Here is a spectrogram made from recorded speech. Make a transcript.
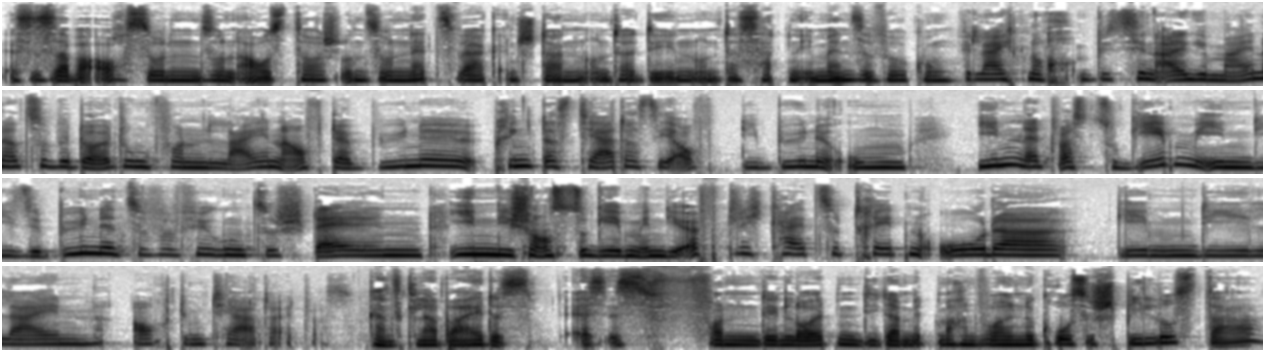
Es ist aber auch so ein, so ein Austausch und so ein Netzwerk entstanden unter denen und das hat eine immense Wirkung. Vielleicht noch ein bisschen allgemeiner zur Bedeutung von Laien auf der Bühne. Bringt das Theater sie auf die Bühne, um ihnen etwas zu geben, ihnen diese Bühne zur Verfügung zu stellen, ihnen die Chance zu geben, in die Öffentlichkeit zu treten oder geben die Laien auch dem Theater etwas? Ganz klar beides. Es ist von den Leuten, die da mitmachen wollen, eine große Spiellust da.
